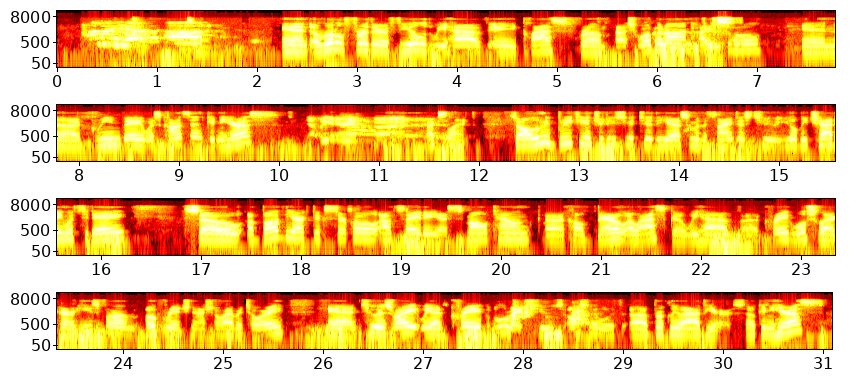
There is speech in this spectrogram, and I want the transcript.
Excellent. And a little further afield, we have a class from Ashwaubenon High School in uh, Green Bay, Wisconsin. Can you hear us? Yeah, we can hear you. Right. Excellent. So let me briefly introduce you to the uh, some of the scientists who you'll be chatting with today. So above the Arctic Circle, outside a, a small town uh, called Barrow, Alaska, we have uh, Craig Wullschleger. He's from Oak Ridge National Laboratory, and to his right we have Craig Ulrich, who's also with uh, Berkeley Lab here. So can you hear us?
